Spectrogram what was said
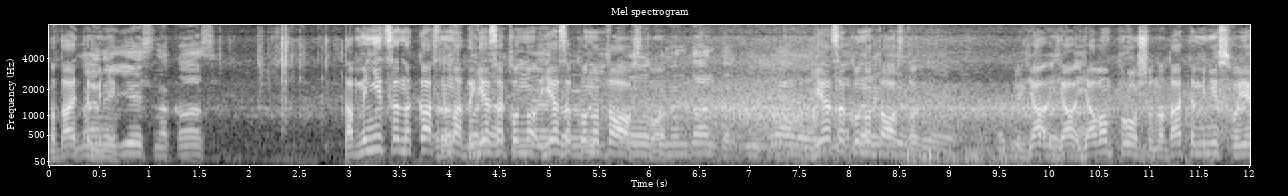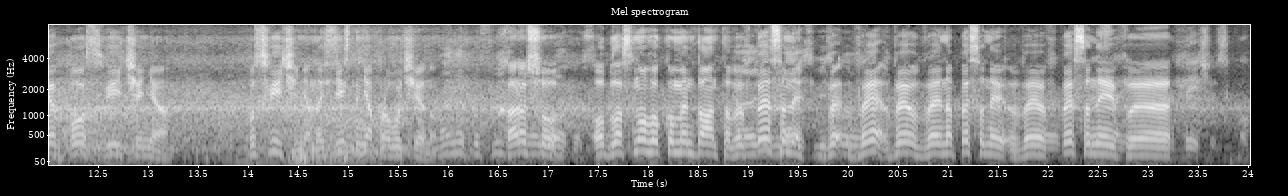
У мене мені. є наказ. Та мені це наказ не треба. Є, законо, є законодавство. коменданта і право Є на законодавство. перевірку Я, я, я вам прошу, надайте мені своє посвідчення. Посвідчення на здійснення правочину. Мене посвідчення Хорошо, обласного коменданта. Ви Я являюсь ви, ви, ви, ви написаний, ви вписаний в е, Бердичівського.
